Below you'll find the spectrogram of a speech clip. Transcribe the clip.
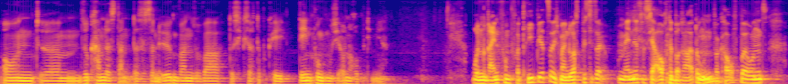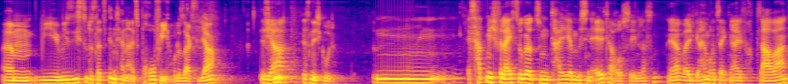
und ähm, so kam das dann, dass es dann irgendwann so war, dass ich gesagt habe, okay, den Punkt muss ich auch noch optimieren. Und rein vom Vertrieb jetzt, ich meine, du hast bis jetzt, am Ende ist es ja auch eine Beratung mhm. und Verkauf bei uns. Ähm, wie, wie siehst du das als intern, als Profi, wo du sagst, ja, ist ja, gut, ist nicht gut? Mm, es hat mich vielleicht sogar zum Teil ja ein bisschen älter aussehen lassen, ja, weil die Geheimratsecken einfach da waren.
